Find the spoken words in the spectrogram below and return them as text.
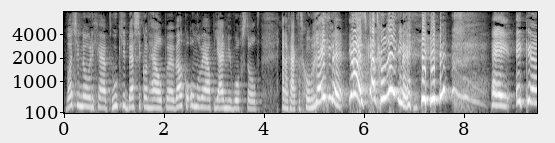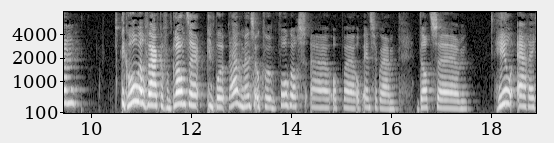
wat je nodig hebt, hoe ik je het beste kan helpen, welke onderwerpen jij mee worstelt. En dan ga ik dat gewoon regelen. Ja, ik ga het gewoon regelen. hey, ik... Um, ik hoor wel vaker van klanten, mensen ook volgers uh, op, uh, op Instagram, dat ze ehm, heel erg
